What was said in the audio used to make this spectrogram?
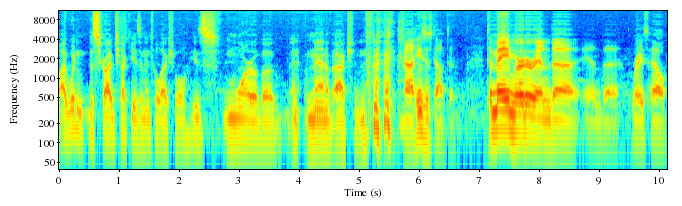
I wouldn't describe Chucky as an intellectual. He's more of a, an, a man of action. uh, he's just out to, to maim, murder, and, uh, and uh, raise hell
